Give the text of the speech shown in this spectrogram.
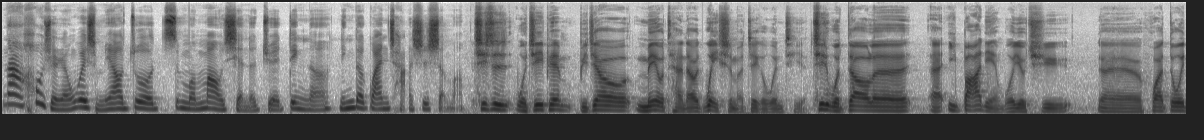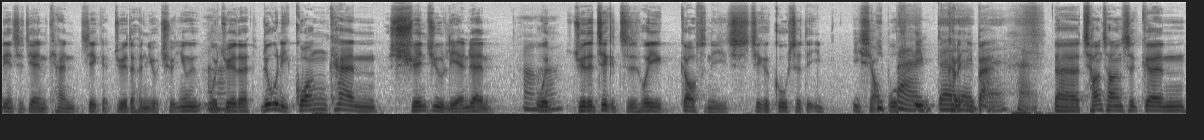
那候选人为什么要做这么冒险的决定呢？您的观察是什么？其实我这一篇比较没有谈到为什么这个问题。其实我到了呃一八年，我有去呃花多一点时间看这个，觉得很有趣，因为我觉得如果你光看选举连任。我觉得这个只会告诉你这个故事的一一小部分，一可能一半。呃，常常是跟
